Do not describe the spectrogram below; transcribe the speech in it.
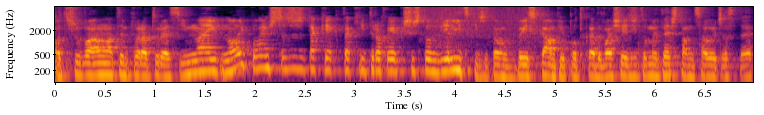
odczuwalna temperatura jest inna. I, no i powiem szczerze, że tak jak taki trochę jak Krzysztof Wielicki, czy tam w Basecampie pod K2 siedzi, to my też tam cały czas te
